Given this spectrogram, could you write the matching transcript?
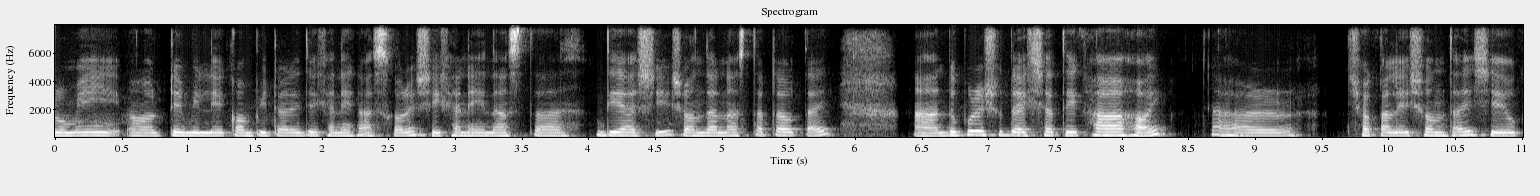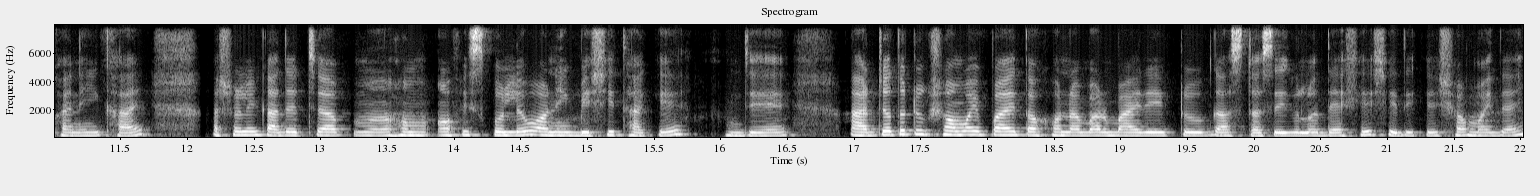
রুমেই টেবিলে, কম্পিউটারে যেখানে কাজ করে সেখানেই নাস্তা দিয়ে আসি। সন্ধ্যার নাস্তাটাও তাই। দুপুরে শুধু একসাথে খাওয়া হয়। আর সকালে সন্ধ্যায় সে ওখানেই খায়। আসলে কাজের চাপ হোম অফিস করলেও অনেক বেশি থাকে যে, আর যতটুকু সময় পায় তখন আবার বাইরে একটু গাছ টাছ এগুলো দেখে সেদিকে সময় দেয়।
